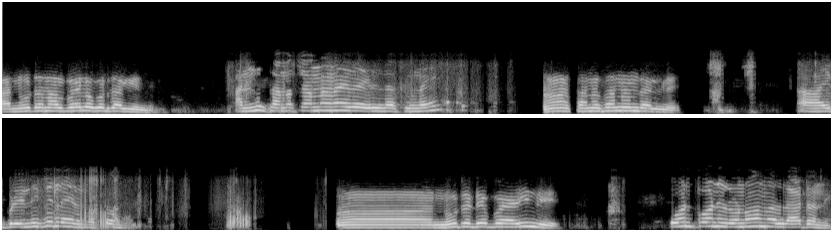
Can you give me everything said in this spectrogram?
ఆ నూట నలభైలో ఒకటి తగిలింది. అన్ని సన్న సన్ననే తగిలినట్లున్నాయి సన్న సన్న తగిలినాయి. ఇప్పుడు ఎన్ని ఫీల్ అయింది మొత్తం? నూట డెబ్బై అయింది. పోని పోని రెండు వందలు దాటని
